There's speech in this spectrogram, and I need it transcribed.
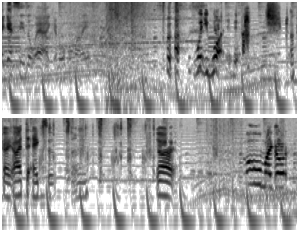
I guess either way I get all the money. Wait, what? okay, I had to exit. Um, Alright. Oh my god!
